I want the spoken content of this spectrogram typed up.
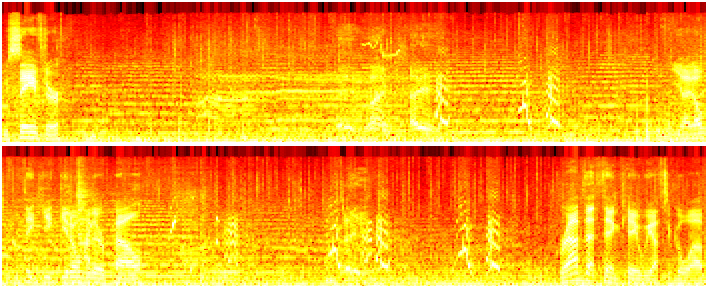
We saved her. Yeah, I don't think you can get over there, pal. Grab that thing. Okay, we have to go up.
